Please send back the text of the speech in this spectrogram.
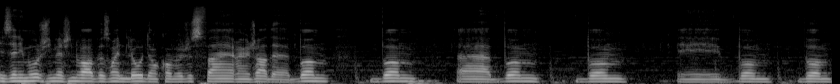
Les animaux, j'imagine, vont avoir besoin de l'eau, donc on va juste faire un genre de boum, boum, euh, boum, boum, et boum, boum.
